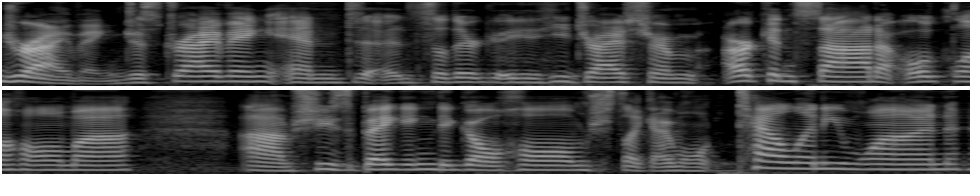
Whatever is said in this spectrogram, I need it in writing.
driving, just driving, and uh, so they're, he drives from Arkansas to Oklahoma. Um, she's begging to go home. She's like, I won't tell anyone.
